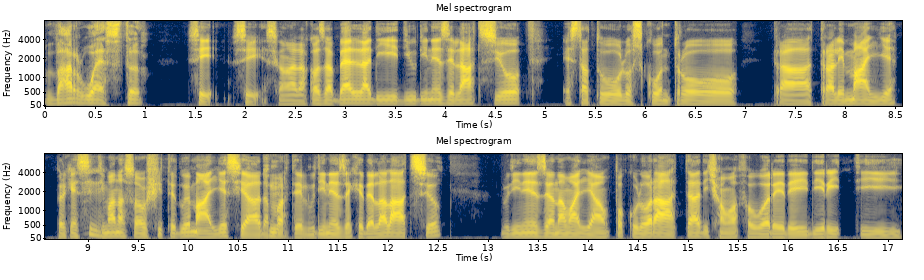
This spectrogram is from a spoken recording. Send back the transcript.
Var West. Sì, sì, secondo me la cosa bella di, di Udinese-Lazio è stato lo scontro tra, tra le maglie, perché in settimana sono uscite due maglie, sia da sì. parte dell'Udinese che della Lazio. L'Udinese è una maglia un po' colorata, diciamo a favore dei diritti,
